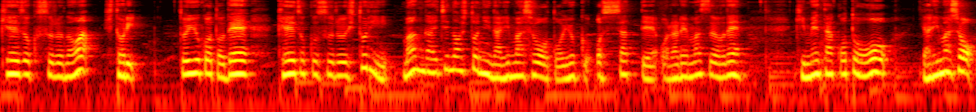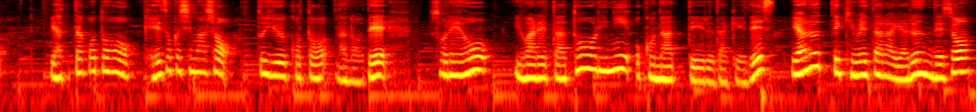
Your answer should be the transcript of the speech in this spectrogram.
継続するのは1人。ということで、継続する1人、万が一の人になりましょうとよくおっしゃっておられますよね。決めたことをやりましょう。やったことを継続しましょうということなのでそれを言われた通りに行っているだけですやるって決めたらやるんでしょ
